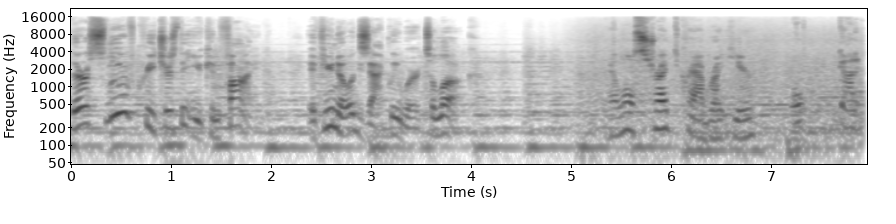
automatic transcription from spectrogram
there are a slew of creatures that you can find, if you know exactly where to look. Got a little striped crab right here. Oh, got it.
